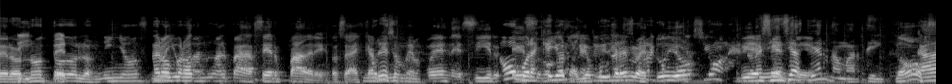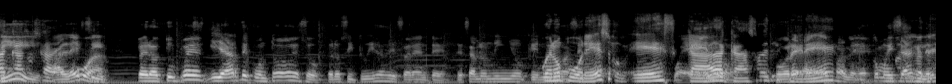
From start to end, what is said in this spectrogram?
pero no todos los niños pero, no hay un manual para ser padre. O sea, es que a mí no me puedes decir No, pero es que yo, o sea, yo puedo los estudios de ciencia cierta, Martín. No, Cada sí, Alexis, pero tú puedes guiarte con todo eso, pero si tu hijo es diferente, te sale un niño que bueno, por eso es cada caso es diferente. es como dice Ángel,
